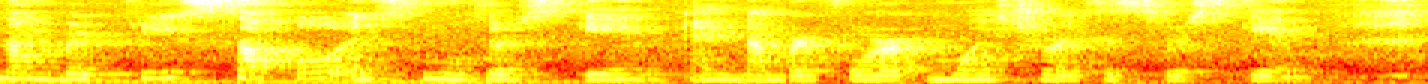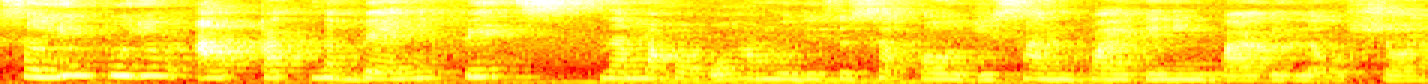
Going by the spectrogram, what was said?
Number three, supple and smoother skin. And number four, moisturizes your skin. So, yun po yung apat na benefits na makukuha mo dito sa Koji Sun Whitening Body Lotion.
